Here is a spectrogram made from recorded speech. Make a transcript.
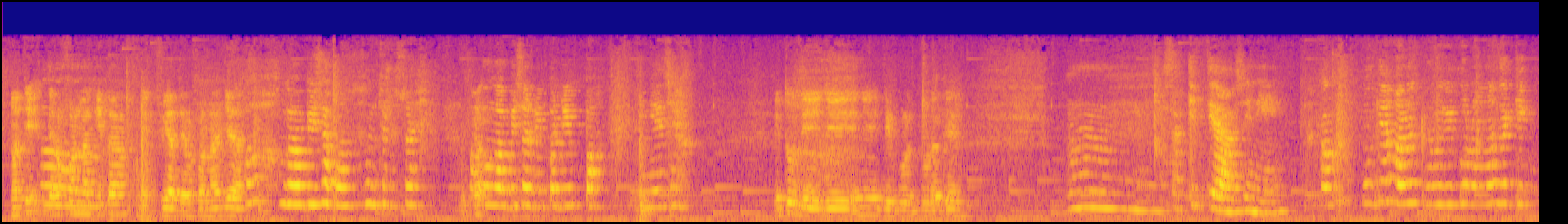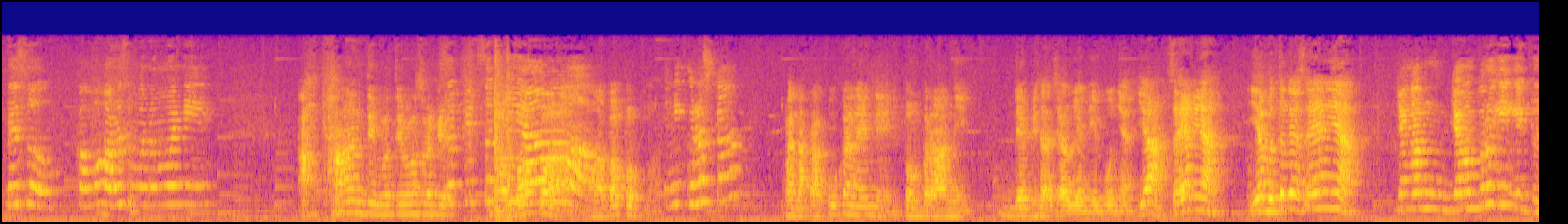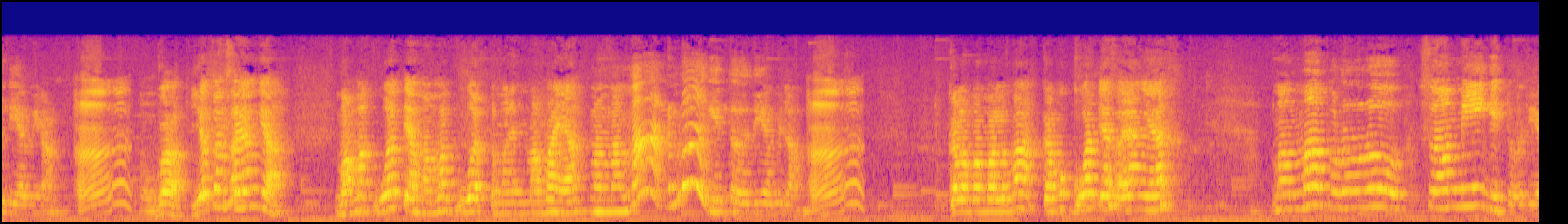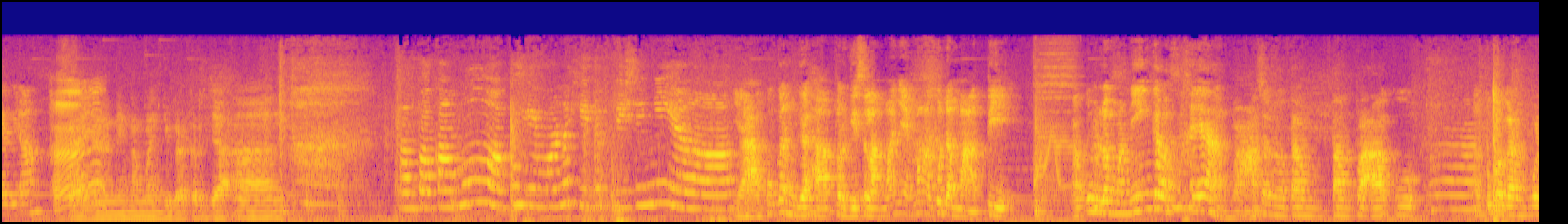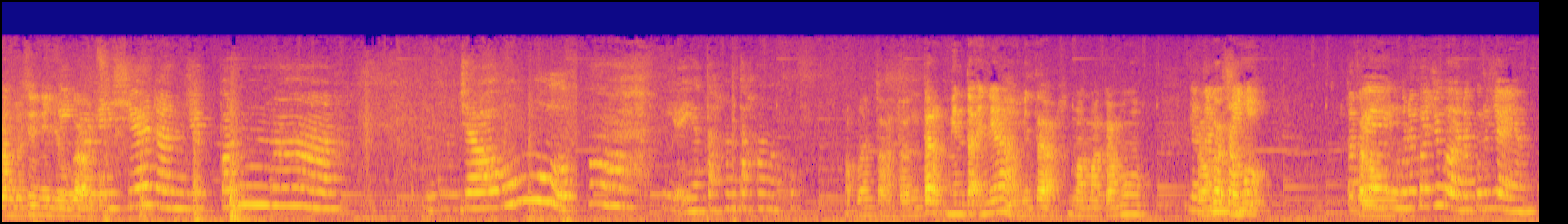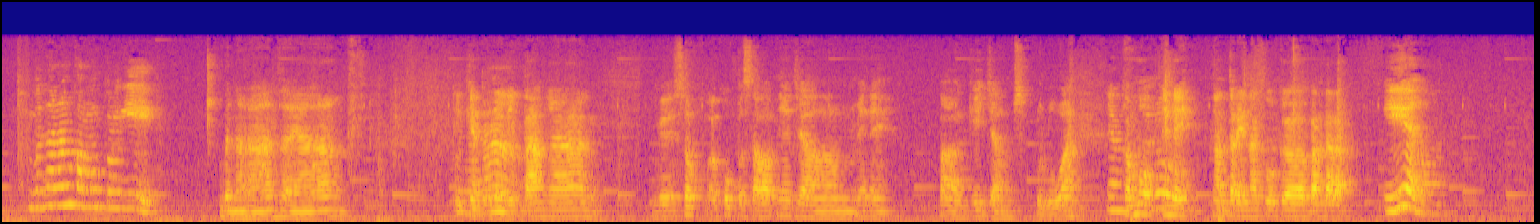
Nanti telepon lah kita via telepon aja. Ah, nggak bisa konsentrasi. Aku nggak bisa lipat-lipat. Ini aja. Itu di di ini di bulat-bulatin. Hmm, sakit ya sini. Aku mungkin harus pergi ke rumah sakit besok. Kamu harus menemani. Apaan tiba-tiba sakit? Sakit Nggak sakit apa-apa, ya. nggak apa-apa. Ini keras kan? Anak aku kan ini pemberani. Dia bisa jagain ibunya. Ya, sayang ya. Iya betul ya sayang ya. Jangan jangan pergi gitu dia bilang. Enggak, iya kan sayang ya. Mama kuat ya, mama kuat temenin mama ya. Mama, mama, lemah gitu dia bilang. Kalau mama lemah, kamu kuat ya sayang ya. Mama perlu suami gitu dia bilang. Sayang ini namanya juga kerjaan. Tanpa kamu aku gimana hidup di sini ya? Ya aku kan nggak pergi selamanya, emang aku udah mati. Aku belum meninggal sayang. Masa tanpa aku, Hmm, aku bakalan pulang ke sini juga. Indonesia dan Jepang jauh. Oh, iya iya tahan tahan aku. Apa entah, entah, ntar minta ini ya, minta mama kamu. Kalau enggak kamu. Tapi kalau- mereka juga ada kerjanya. Beneran kamu pergi? beneran sayang. Tiket Beneran. udah di tangan. Besok aku pesawatnya jam ini pagi jam 10-an. Jam Kamu 10. ini nganterin aku ke bandara. Iya dong.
